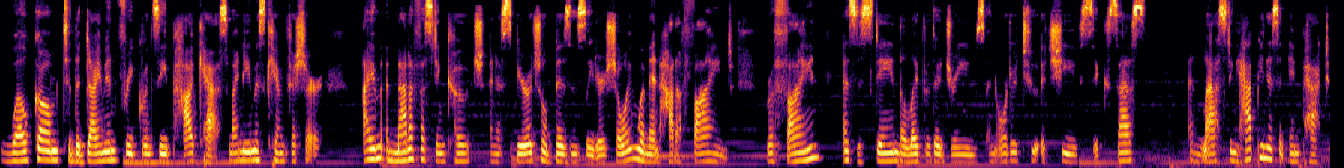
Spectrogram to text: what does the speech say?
Welcome to the Diamond Frequency Podcast. My name is Kim Fisher. I am a manifesting coach and a spiritual business leader showing women how to find, refine, and sustain the life of their dreams in order to achieve success and lasting happiness and impact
